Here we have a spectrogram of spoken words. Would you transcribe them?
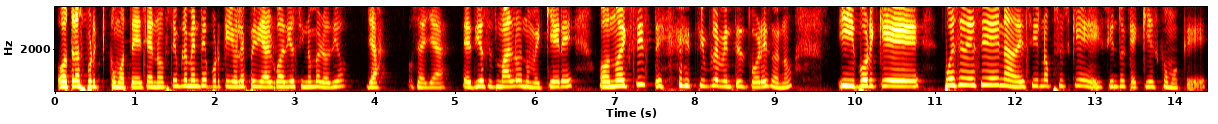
Otras porque, como te decía, no, simplemente porque yo le pedí algo a Dios y no me lo dio. Ya, o sea, ya, eh, Dios es malo, no me quiere o no existe. simplemente es por eso, ¿no? Y porque pues se deciden a decir, no, pues es que siento que aquí es como que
